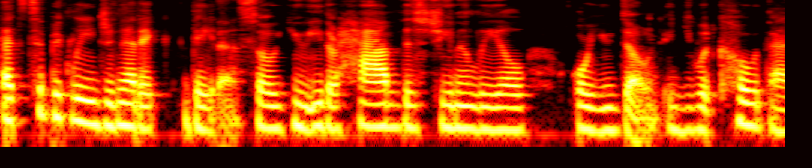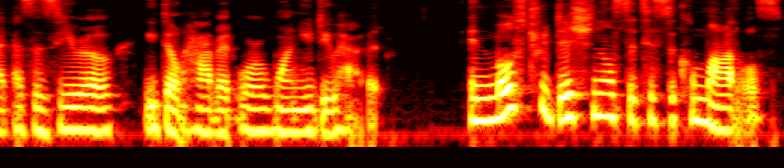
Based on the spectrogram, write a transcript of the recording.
That's typically genetic data. So you either have this gene allele or you don't. And you would code that as a zero, you don't have it, or a one, you do have it. In most traditional statistical models,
